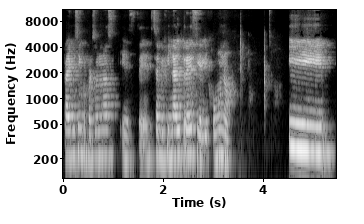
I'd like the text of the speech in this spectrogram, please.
tráeme cinco personas, este, semifinal tres y elijo uno. Y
